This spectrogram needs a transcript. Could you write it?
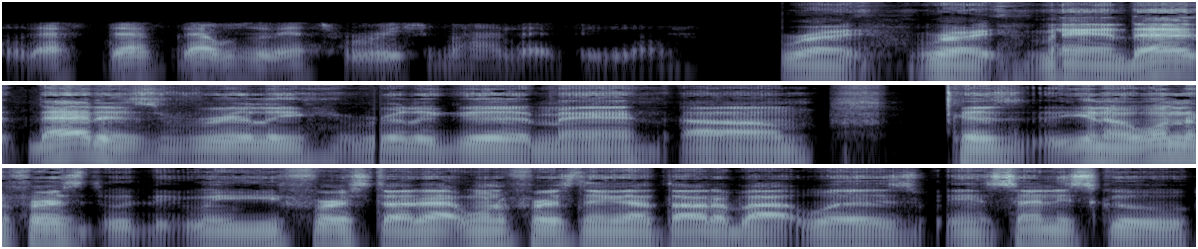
So that's that that was the inspiration behind that video. Right, right, man. That that is really really good, man. Um, because you know one of the first when you first started out, one of the first things I thought about was in Sunday school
